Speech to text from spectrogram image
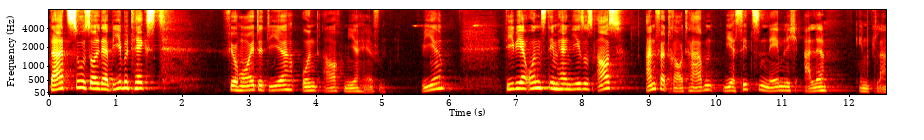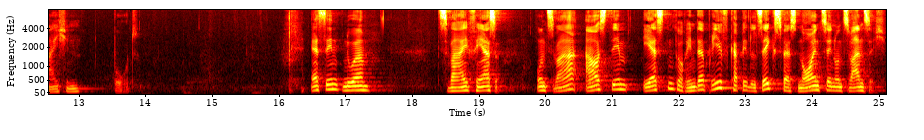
Dazu soll der Bibeltext für heute dir und auch mir helfen. Wir, die wir uns dem Herrn Jesus aus anvertraut haben, wir sitzen nämlich alle im gleichen Boot. Es sind nur zwei Verse. Und zwar aus dem 1. Korintherbrief, Kapitel 6, Vers 19 und 20.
